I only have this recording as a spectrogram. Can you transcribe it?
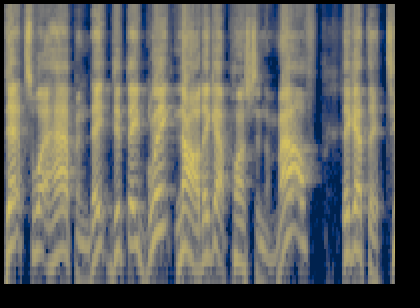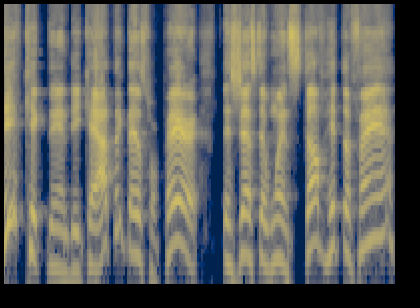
that's what happened. They did they blink? No, they got punched in the mouth. They got their teeth kicked in, DK. I think they was prepared. It's just that when stuff hit the fan,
